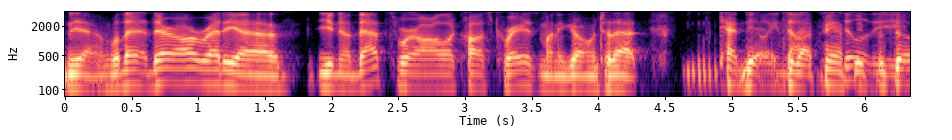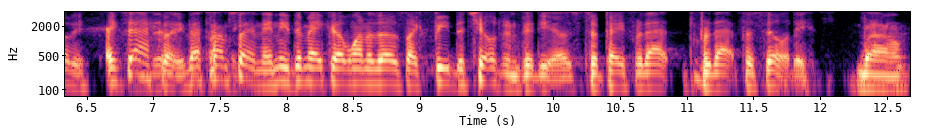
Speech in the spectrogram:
Yeah, well, they're they're already uh, you know, that's where all of Cost Correa's money going to that ten Yeah, to that fancy facility. facility. Exactly. That's what I'm saying. They need to make a, one of those like feed the children videos to pay for that for that facility. Well,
